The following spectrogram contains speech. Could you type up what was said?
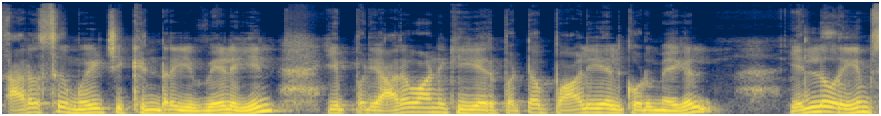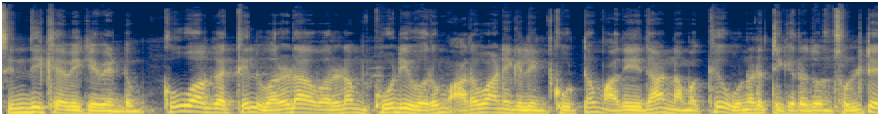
அரசு முயற்சிக்கின்ற இவ்வேளையில் இப்படி அரவாணிக்கு ஏற்பட்ட பாலியல் கொடுமைகள் எல்லோரையும் சிந்திக்க வைக்க வேண்டும். கூவாகத்தில் வருடா வருடம் கூடி வரும் அரவாணிகளின் கூட்டம் அதை தான் நமக்கு உணர்த்துகிறதுன்னு சொல்லிட்டு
